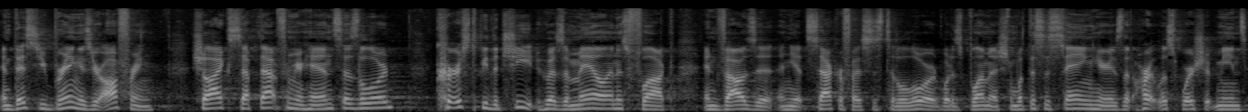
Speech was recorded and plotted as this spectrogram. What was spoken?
and this you bring as your offering. Shall I accept that from your hand, says the Lord? Cursed be the cheat who has a male in his flock and vows it and yet sacrifices to the Lord what is blemished. And what this is saying here is that heartless worship means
